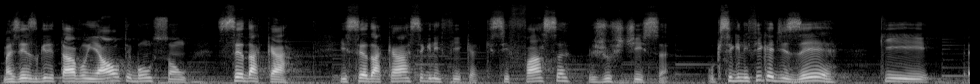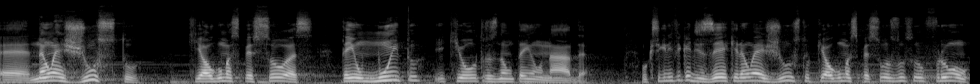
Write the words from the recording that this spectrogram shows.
mas eles gritavam em alto e bom som: "Sedacá". E sedacá significa que se faça justiça. O que significa dizer que é, não é justo que algumas pessoas tenham muito e que outros não tenham nada. O que significa dizer que não é justo que algumas pessoas usufruam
